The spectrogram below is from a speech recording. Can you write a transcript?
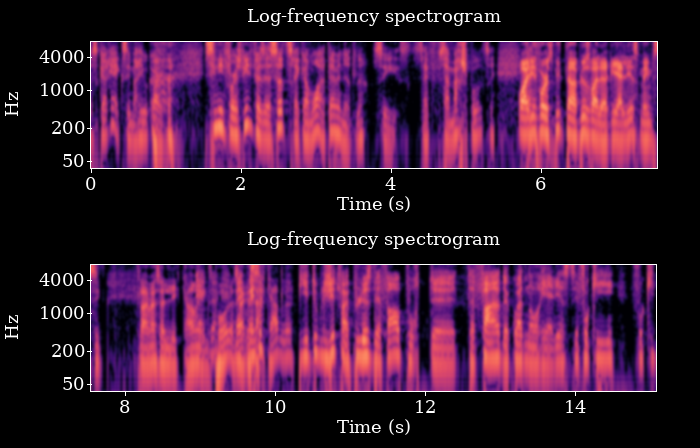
c'est correct, c'est Mario Kart. si Need for Speed faisait ça, tu serais comme, ouais, attends une minute, là, ça, ça marche pas. Ouais, Fait- Need for Speed tend plus vers le réalisme, même si clairement ça l'est quand même Exact. pas. là. Ben- reste c'est- arcade. Là. Puis il est obligé de faire plus d'efforts pour te, te faire de quoi de non réaliste. Il faut qu'il faut qu'il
